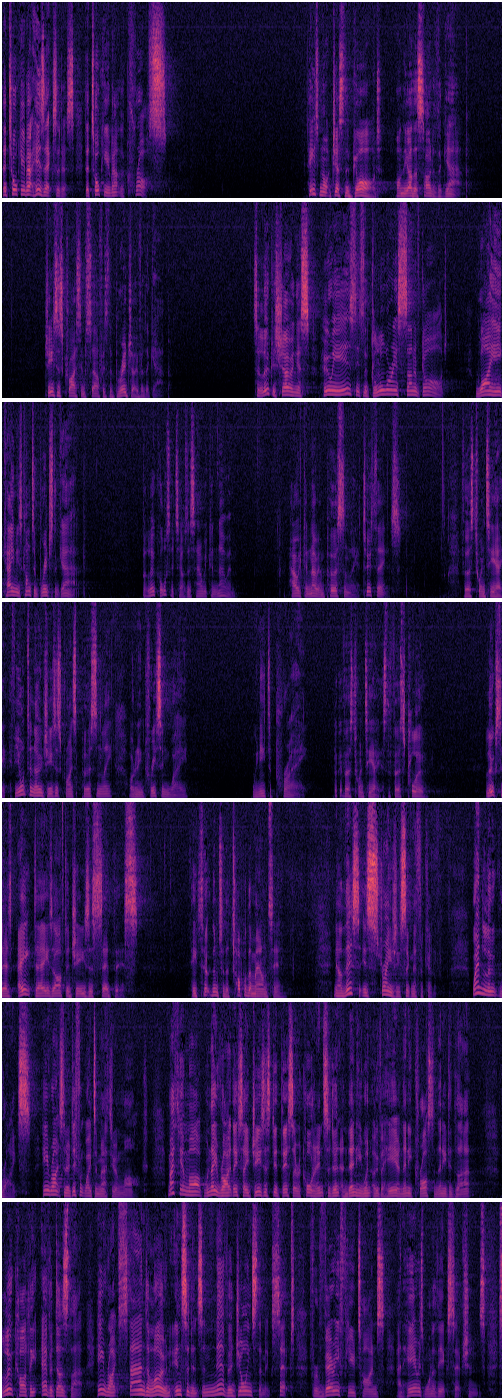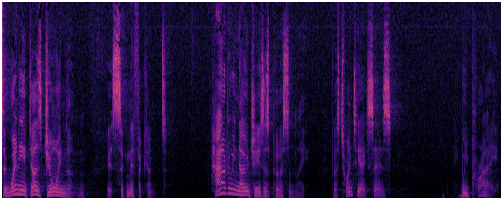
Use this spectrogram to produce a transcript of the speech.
They're talking about his exodus, they're talking about the cross. He's not just the God on the other side of the gap. Jesus Christ himself is the bridge over the gap. So Luke is showing us who he is. He's the glorious Son of God. Why he came, he's come to bridge the gap. But Luke also tells us how we can know him how we can know him personally. Two things. Verse 28 If you want to know Jesus Christ personally or in an increasing way, we need to pray. Look at verse 28, it's the first clue. Luke says, Eight days after Jesus said this, he took them to the top of the mountain. Now, this is strangely significant. When Luke writes, he writes in a different way to Matthew and Mark. Matthew and Mark, when they write, they say Jesus did this, they record an incident, and then he went over here, and then he crossed, and then he did that. Luke hardly ever does that. He writes standalone incidents and never joins them except for very few times, and here is one of the exceptions. So when he does join them, it's significant. How do we know Jesus personally? Verse 28 says, We pray.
